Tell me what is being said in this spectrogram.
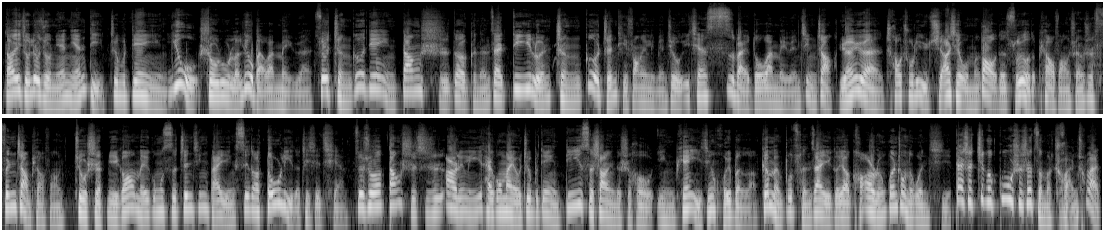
到一九六九年年底，这部电影又收入了六百万美元，所以整个电影当时的可能在第一轮整个整体放映里面就有一千四百多万美元进账，远远超出了预期。而且我们报的所有的票房全是分账票房，就是米高梅公司真金白银塞到兜里的这些钱。所以说，当时其实《二零零一太空漫游》这部电影第一次上映的时候，影片已经回本了，根本不存在一个要靠二轮观众的问题。但是这个故事是怎么传出来的？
